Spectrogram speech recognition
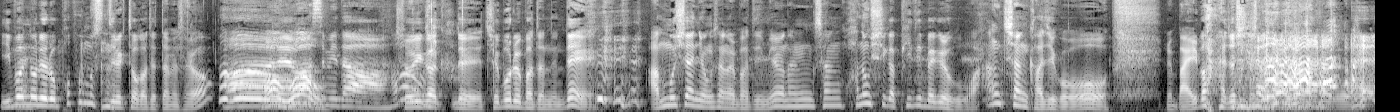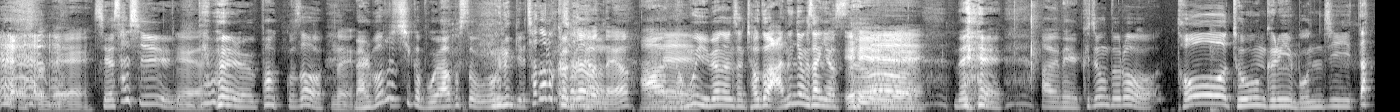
이번 네. 노래로 퍼포먼스 디렉터가 됐다면서요? 아, 네, 맞습니다. 저희가, 네, 제보를 받았는데, 안무시한 영상을 받으면 항상 환웅 씨가 피드백을 왕창 가지고, 말발 아저씨라고 하시던데. 제가 사실 예. 대본을 받고서 네. 말발 아저씨가 뭐야 하고서 오는 길에 찾아봤거든요. 찾아봤나요? 아 네. 너무 유명한 영상 저도 아는 영상이었어요. 예. 네. 아, 네. 그 정도로 더 좋은 그림이 뭔지 딱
